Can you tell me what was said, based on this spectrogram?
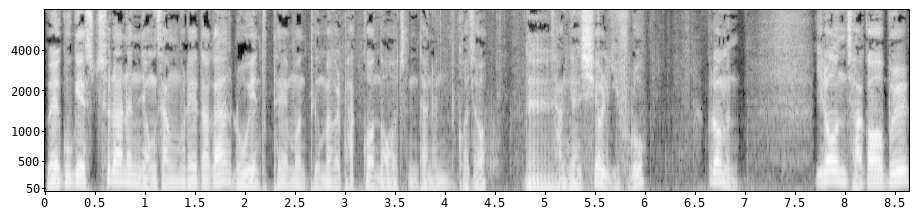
외국에 수출하는 영상물에다가 로이 엔터테인먼트 음악을 바꿔 넣어준다는 거죠. 네. 작년 10월 이후로. 그러면 이런 작업을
